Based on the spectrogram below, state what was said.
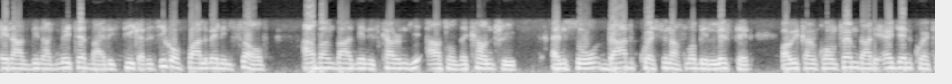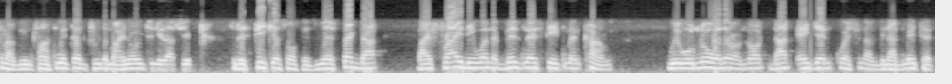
it has been admitted by the Speaker. The Speaker of Parliament himself, Alban Bagbin, is currently out of the country. And so that question has not been listed, but we can confirm that the urgent question has been transmitted through the minority leadership to the Speaker's office. We expect that by Friday, when the business statement comes, we will know whether or not that urgent question has been admitted.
